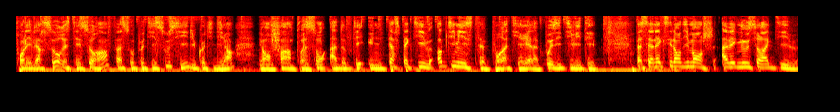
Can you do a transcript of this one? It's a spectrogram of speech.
Pour les Verseaux, restez serein face aux petits soucis du quotidien. Et enfin, Poisson, adoptez une perspective optimiste pour attirer la positivité. Passez un excellent dimanche avec nous sur Active.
